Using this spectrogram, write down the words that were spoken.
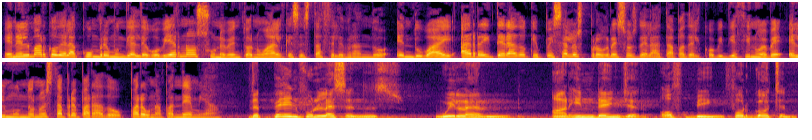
En el marco de la Cumbre Mundial de Gobiernos, un evento anual que se está celebrando en Dubái, ha reiterado que pese a los progresos de la etapa del COVID-19, el mundo no está preparado para una pandemia. The painful lessons we learned are in danger of being forgotten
